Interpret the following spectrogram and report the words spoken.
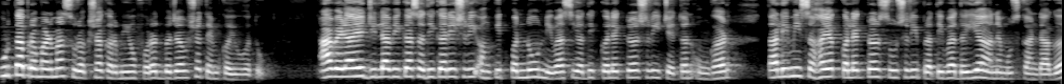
પૂરતા પ્રમાણમાં સુરક્ષા કર્મીઓ ફરજ બજાવશે તેમ કહ્યું હતું. આ વેળાએ જિલ્લા વિકાસ અધિકારી શ્રી અંકિત પન્નુ, નિવાસી અધિક કલેક્ટર શ્રી ચેતન ઉંઘાડ તાલીમી સહાયક કલેક્ટર સુશ્રી પ્રતિભા દહિયા અને મુસ્કાન ડાગર,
